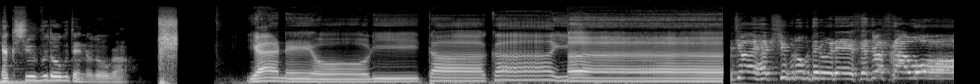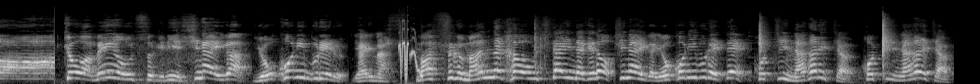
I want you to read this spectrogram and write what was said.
百秋武道具店の動画。屋根より高い。あこんにちは、百秋ブログテの上です。やってますか？おー今日は面を打つときに、市内が横にブレる。やります。まっすぐ真ん中を打ちたいんだけど、市内が横にブレて、こっちに流れちゃう。こっちに流れちゃう。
